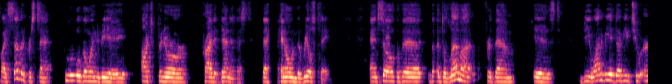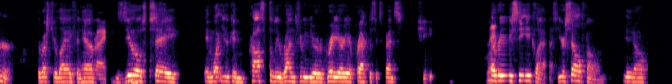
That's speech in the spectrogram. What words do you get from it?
by 7% who will go in to be a entrepreneur or private dentist that can own the real estate. And so the, the dilemma for them is, do you want to be a W-2 earner the rest of your life and have Right. zero say in what you can possibly run through your gray area practice expense sheet? Right. every CE class, your cell phone, you know.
